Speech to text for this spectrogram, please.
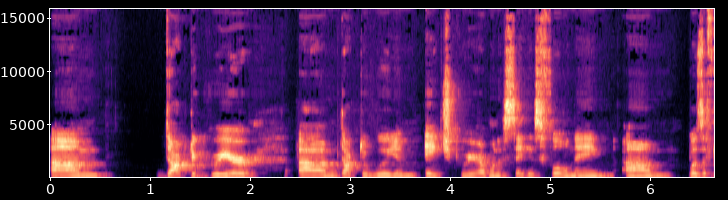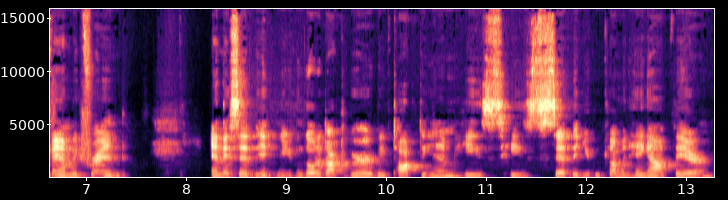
um, Dr. Greer, um, Dr. William H. Greer, I want to say his full name, um, was a family friend. And they said you can go to Dr. Greer. We've talked to him. He's he's said that you can come and hang out there,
